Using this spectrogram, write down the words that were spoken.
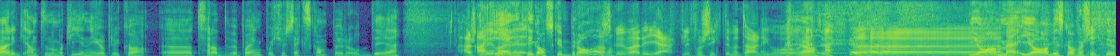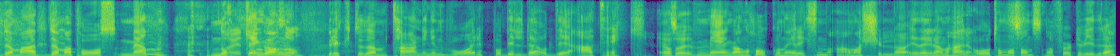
Berg endte nummer ti, nyopprykka. Eh, 30 poeng på 26 kamper, og det Her skal er være, egentlig ganske bra. her skal vi være jæklig forsiktige med terning og Ja. Eh, Ja, men, ja, vi skal være forsiktige. De er, de er på oss. Men nok en gang om. Brukte de terningen vår på bildet, og det er trekk. Altså, med en gang Håkon Eriksen han har skylda i det greiene her, og Thomas Hansen har ført det videre.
